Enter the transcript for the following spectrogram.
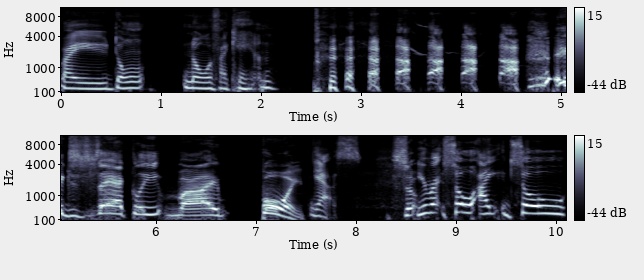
I don't know if I can. exactly my point. Yes. So You're right. So I so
